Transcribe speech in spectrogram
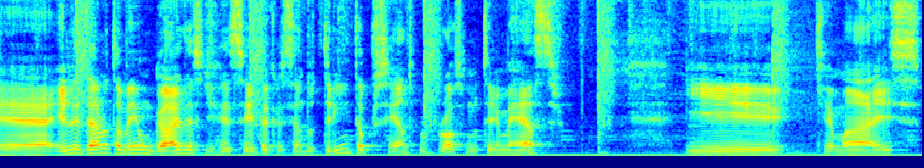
É, eles deram também um guidance de receita crescendo 30% para o próximo trimestre. E que mais?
